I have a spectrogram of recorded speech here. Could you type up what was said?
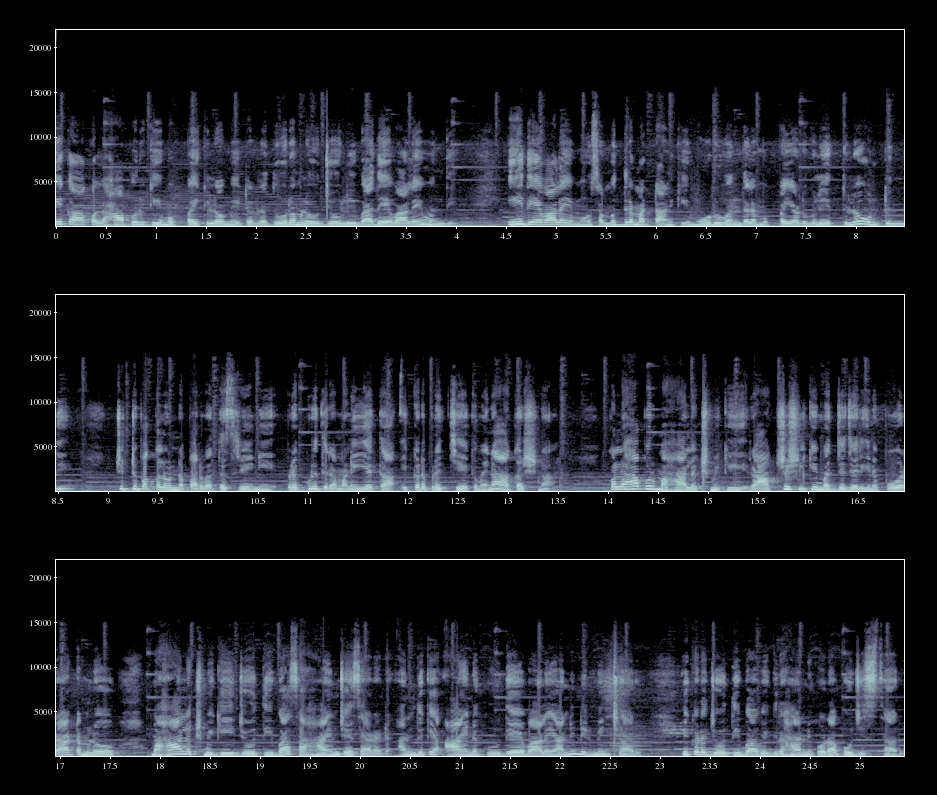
ఇక కొల్హాపూర్కి ముప్పై కిలోమీటర్ల దూరంలో జోలీబా దేవాలయం ఉంది. ఈ దేవాలయము సముద్ర మట్టానికి మూడు వందల ముప్పై అడుగుల ఎత్తులో ఉంటుంది. చుట్టుపక్కల ఉన్న పర్వత శ్రేణి ప్రకృతి రమణీయత ఇక్కడ ప్రత్యేకమైన ఆకర్షణ. కొల్హాపూర్ మహాలక్ష్మికి రాక్షసులకి మధ్య జరిగిన పోరాటంలో మహాలక్ష్మికి జ్యోతిబా సహాయం చేశాడట. అందుకే ఆయనకు దేవాలయాన్ని నిర్మించారు. ఇక్కడ జ్యోతిబా విగ్రహాన్ని కూడా పూజిస్తారు.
